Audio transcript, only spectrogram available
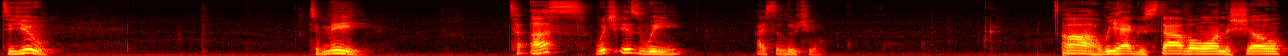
To you, to me, to us, which is we, I salute you. Ah, oh, we had Gustavo on the show.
